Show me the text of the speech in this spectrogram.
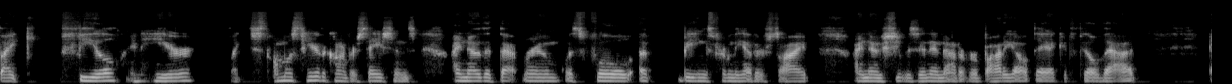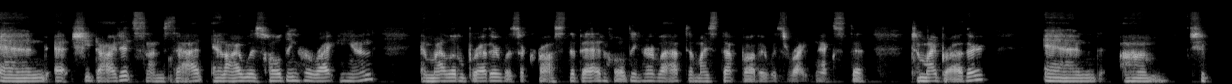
like feel and hear like just almost hear the conversations. I know that that room was full of beings from the other side. I know she was in and out of her body all day. I could feel that. And at, she died at sunset, and I was holding her right hand, and my little brother was across the bed holding her left, and my stepfather was right next to, to my brother. And um, she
